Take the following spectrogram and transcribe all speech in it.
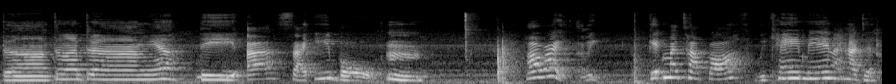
Dun, dun, dun, yeah. The acai bowl. Mm. Alright, let me get my top off. We came in. I had to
